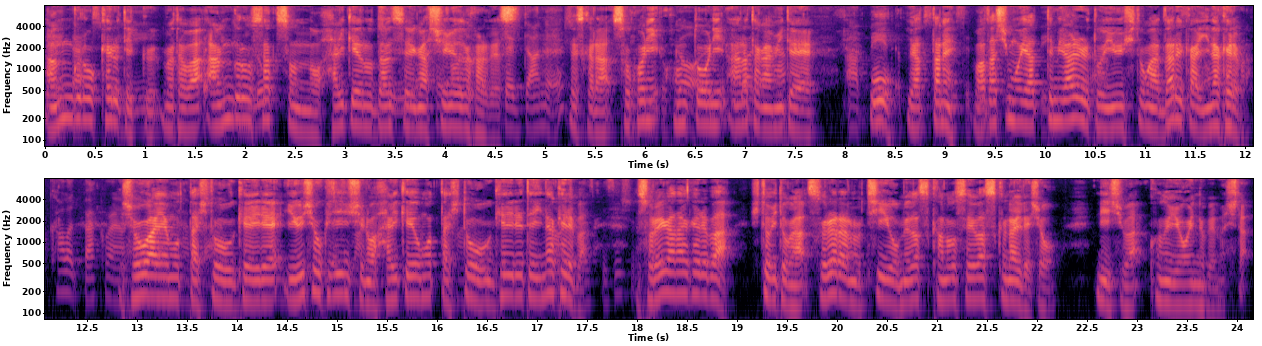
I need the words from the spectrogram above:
アングロケルティックまたはアングロサクソンの背景の男性が主流だからです。ですからそこに本当にあなたが見ておやったね、私もやってみられるという人が誰かいなければ、障害を持った人を受け入れ、有色人種の背景を持った人を受け入れていなければ、それがなければ、人々がそれらの地位を目指す可能性は少ないでしょう。ニー氏はこのように述べました。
